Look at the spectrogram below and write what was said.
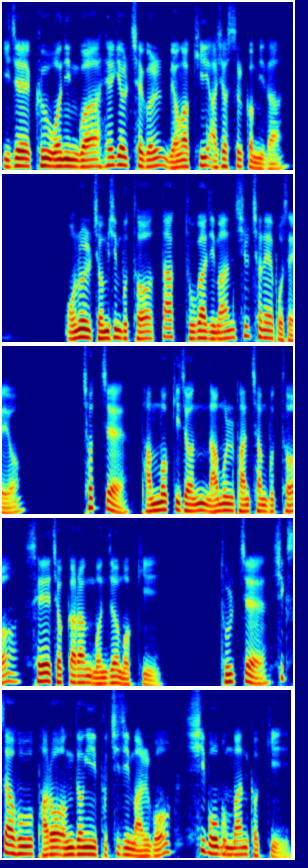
이제 그 원인과 해결책을 명확히 아셨을 겁니다. 오늘 점심부터 딱 두 가지만 실천해 보세요. 첫째, 밥 먹기 전 나물 반찬부터 세 젓가락 먼저 먹기. 둘째, 식사 후 바로 엉덩이 붙이지 말고 15분만 걷기.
